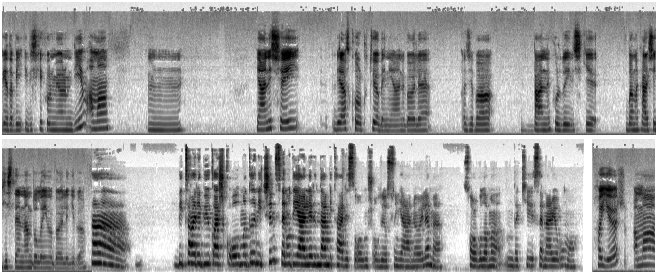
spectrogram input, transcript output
ya da bir ilişki kurmuyorum diyeyim ama hmm, yani şey biraz korkutuyor beni yani böyle acaba benle kurduğu ilişki bana karşı hislerinden dolayı mı böyle gibi? Ha. Bir tane büyük aşkı olmadığın için sen o diğerlerinden bir tanesi olmuş oluyorsun yani öyle mi? Sorgulamandaki senaryo bu mu? Hayır ama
